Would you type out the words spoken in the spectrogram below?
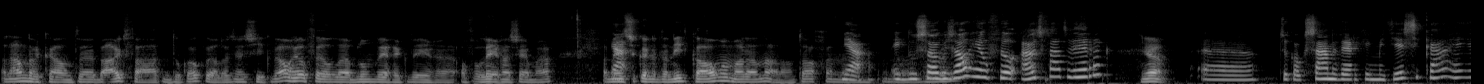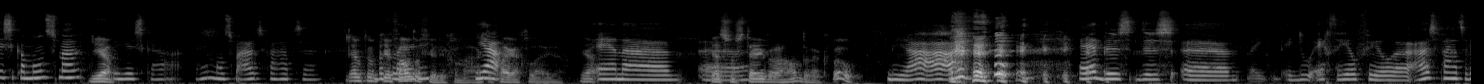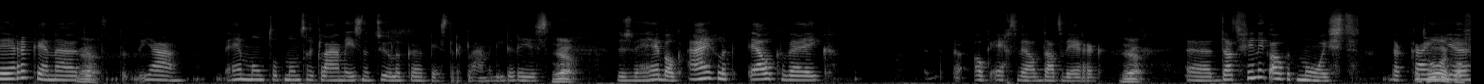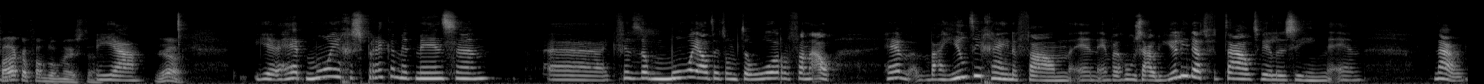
Aan de andere kant, eh, bij uitvaart natuurlijk ook wel eens. Dan zie ik wel heel veel eh, bloemwerk weer, eh, of liggen zeg maar. Ja. Mensen kunnen er niet komen, maar dan, nou, dan toch. En, ja, ik doe sowieso heel veel uitvaartwerk. Ja, natuurlijk ook samenwerking met Jessica, hè, Jessica Monsma. ja, Jessica hè, Monsma Uitvaart. eh, Je hebt ook een keer een foto van jullie gemaakt, Ja. een paar jaar geleden. Ja, En, ja zo'n eh, stevige handdruk. Wow. Ja, Hè, dus, dus eh, ik, ik doe echt heel veel eh, uitvaartwerk. En eh, Ja. dat, ja, mond-tot-mond reclame is natuurlijk eh beste reclame die er is. Ja, Dus we hebben ook eigenlijk elke week ook echt wel dat werk. ja. Dat vind ik ook het mooist. Daar kan dat hoor ik je, wel vaker van bloemisten. ja, Ja, je hebt mooie gesprekken met mensen. Ik vind het ook mooi altijd om te horen van, nou, hè, waar hield diegene van? En, en hoe zouden jullie dat vertaald willen zien? En nou,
